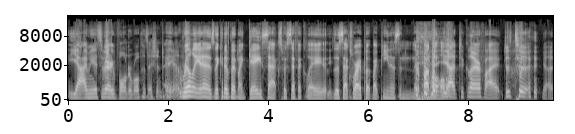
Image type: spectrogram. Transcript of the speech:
Yeah, I mean it's a very vulnerable position to be in. really, it is. They could have been like gay sex, specifically the sex where I put my penis in their butthole. yeah, to clarify, just to yeah,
